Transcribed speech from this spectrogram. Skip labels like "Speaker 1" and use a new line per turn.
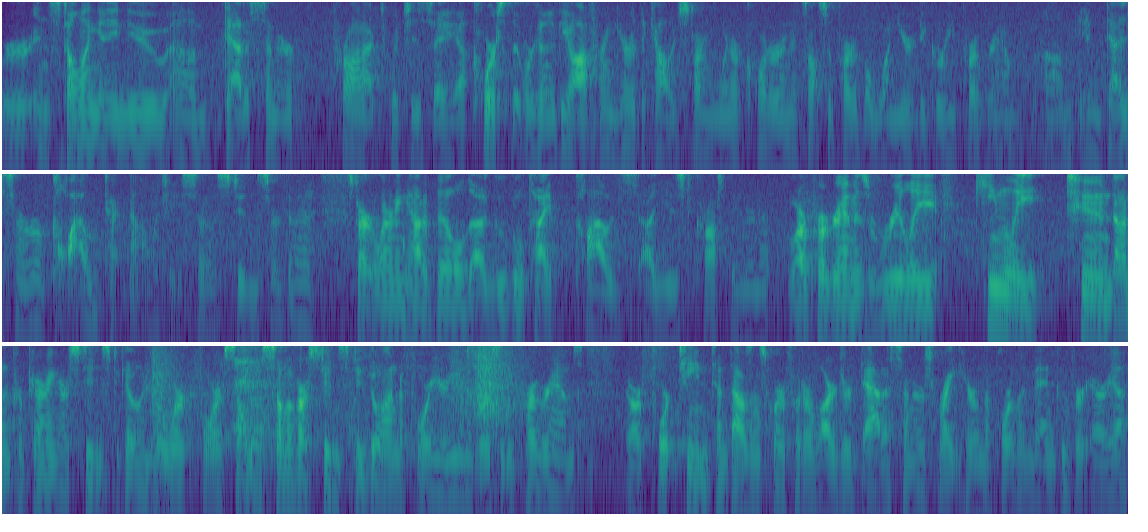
We're installing a new um, data center product, which is a uh, course that we're going to be offering here at the college starting winter quarter, and it's also part of a one-year degree program um, in data center or cloud technology. So students are going to start learning how to build uh, Google-type clouds uh, used across the internet. Our program is really keenly tuned on preparing our students to go into the workforce, although some of our students do go on to four-year university programs. There are 14 10,000 square foot or larger data centers right here in the Portland, Vancouver area.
